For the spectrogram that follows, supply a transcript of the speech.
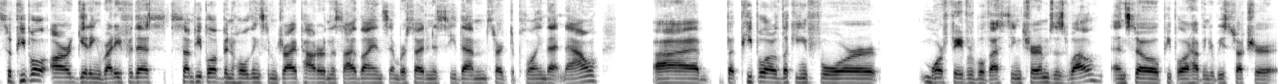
so people are getting ready for this. Some people have been holding some dry powder on the sidelines and we're starting to see them start deploying that now. Uh, but people are looking for more favorable vesting terms as well. And so people are having to restructure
